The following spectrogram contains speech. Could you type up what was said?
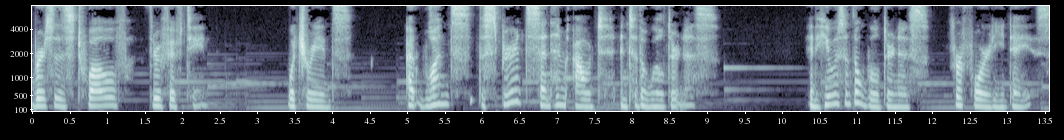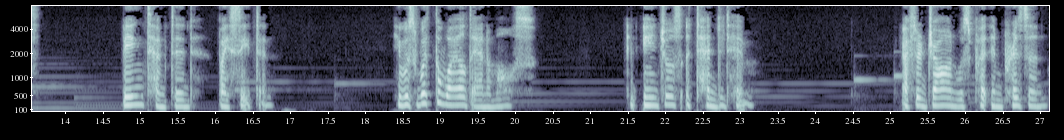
verses 12 through 15, which reads, At once the Spirit sent him out into the wilderness, and he was in the wilderness for forty days, being tempted by Satan. He was with the wild animals, and angels attended him. After John was put in prison,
